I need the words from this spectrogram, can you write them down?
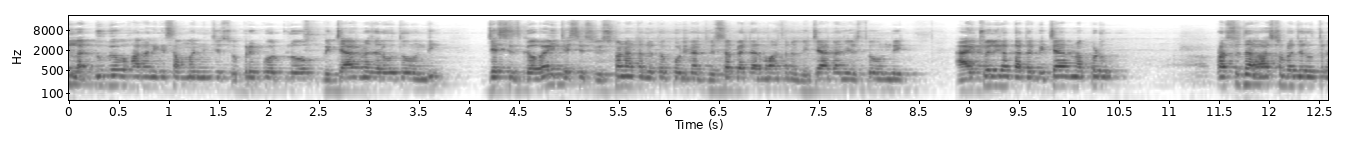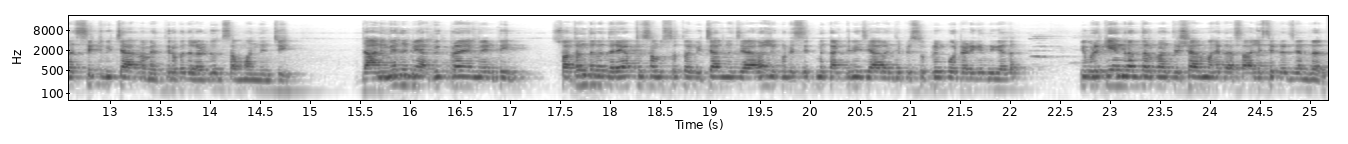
లడ్డు వ్యవహారానికి సంబంధించి సుప్రీంకోర్టులో విచారణ జరుగుతూ ఉంది. జస్టిస్ గవై జస్టిస్ విశ్వనాథన్లతో కూడిన ద్విసభ్య ధర్మాసనం విచారణ చేస్తూ ఉంది. యాక్చువల్గా గత విచారణ అప్పుడు ప్రస్తుత రాష్ట్రంలో జరుగుతున్న సిట్ విచారణ మీద తిరుపతి లడ్డూకి సంబంధించి. దాని మీద మీ అభిప్రాయం ఏంటి? స్వతంత్ర దర్యాప్తు సంస్థతో విచారణ చేయాలా? లేకుంటే సిట్ను కంటిన్యూ చేయాలని చెప్పి సుప్రీంకోర్టు అడిగింది కదా? ఇప్పుడు కేంద్రం తరఫున త్రిషాల్ మహిత సాలిసిటర్ జనరల్.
